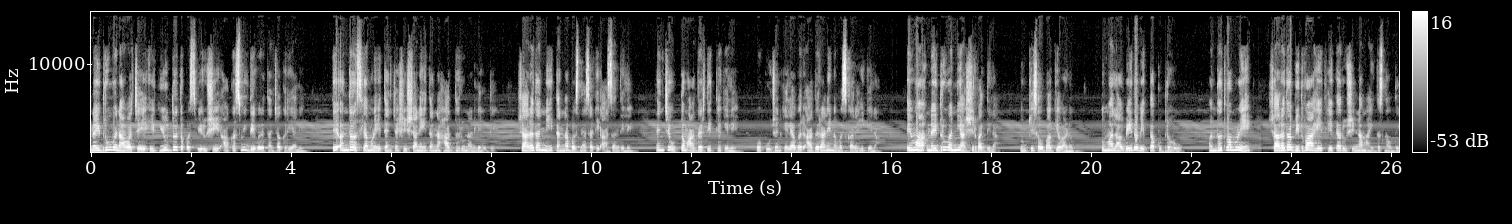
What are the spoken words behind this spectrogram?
नैध्रुव नावाचे एक युद्ध तपस्वी ऋषी आकस्मिक देवरथांच्या घरी आले. ते अंध असल्यामुळे त्यांच्या शिष्याने त्यांना हात धरून आणले होते. शारदांनी त्यांना बसण्यासाठी आसन दिले. त्यांचे उत्तम आदरतिथ्य केले व पूजन केल्यावर आदराने नमस्कारही केला. तेव्हा नैध्रुवांनी आशीर्वाद दिला. तुमचे सौभाग्य वाढव. तुम्हाला वेदवेत्ता पुत्र हो अंधत्वामुळे शारदा विधवा आहेत हे त्या ऋषींना माहीतच नव्हते.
